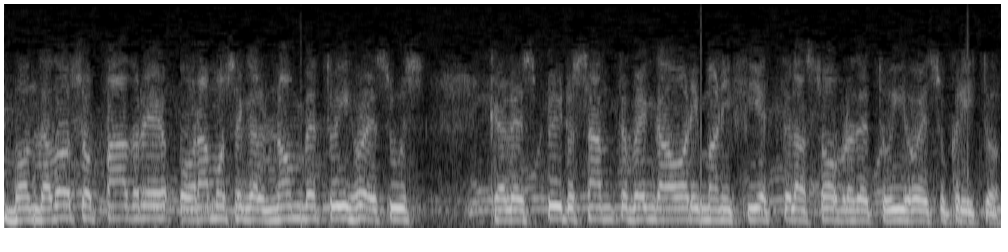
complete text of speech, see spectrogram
Bondadoso Padre, oramos en el nombre de tu Hijo Jesús, que el Espíritu Santo venga ahora y manifieste las obras de tu Hijo Jesucristo.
